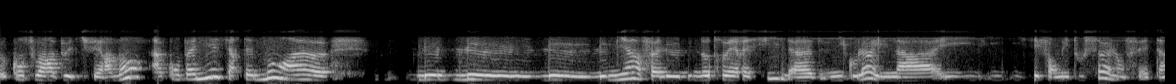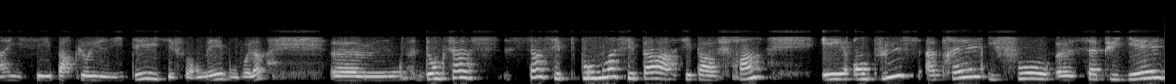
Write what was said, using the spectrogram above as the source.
euh, construire un peu différemment, accompagner certainement. Hein, euh, le, mien, enfin notre RSI, Nicolas, il, s'est formé tout seul en fait. Hein. il s'est par curiosité, il s'est formé. Bon voilà. donc ça, ça c'est pour moi c'est pas c'est pas un frein. Et en plus, après, il faut euh, s'appuyer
